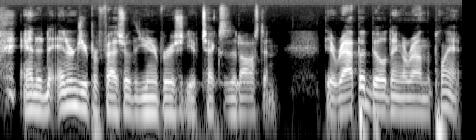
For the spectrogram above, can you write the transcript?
and an energy professor at the University of Texas at Austin. They wrap a building around the plant.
